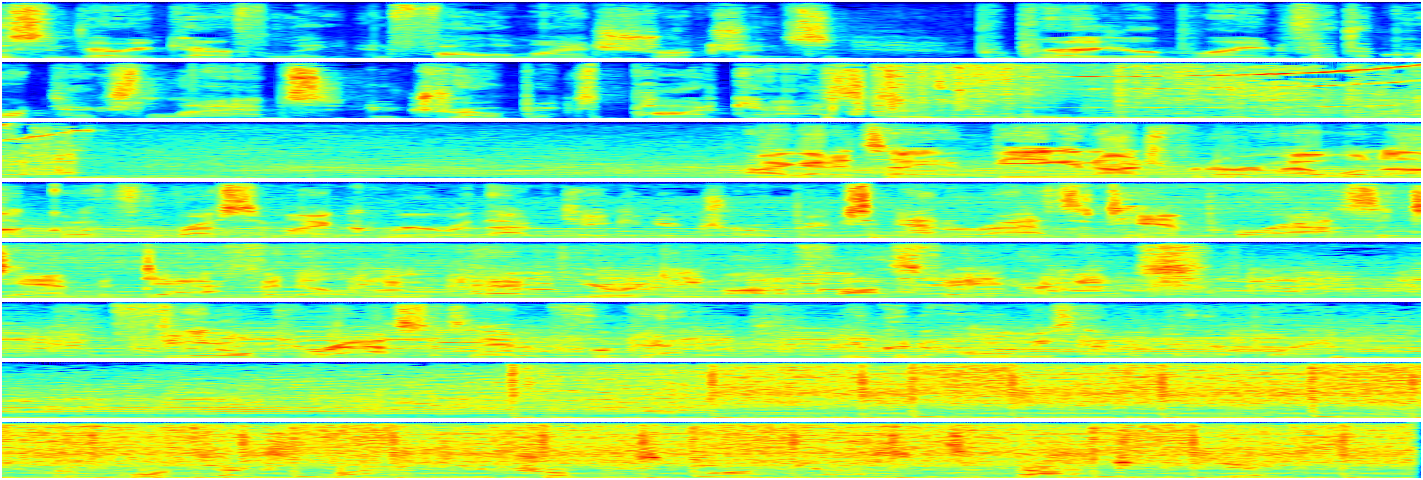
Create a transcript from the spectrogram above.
Listen very carefully and follow my instructions. Prepare your brain for the Cortex Labs Nootropics podcast. I gotta tell you, being an entrepreneur, I will not go through the rest of my career without taking nootropics. Aniracetam, piracetam, modafinil, Noopept, uridine monophosphate. I mean, phenylpiracetam, forget it. You can always have a better brain. The Cortex Labs Nootropics podcast is about to begin.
